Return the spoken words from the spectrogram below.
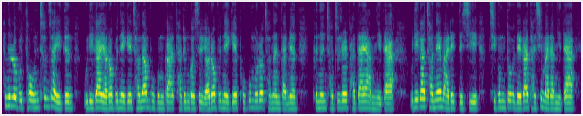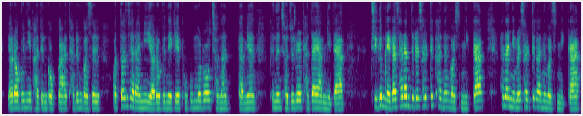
하늘로부터 온 천사이든 우리가 여러분에게 전한 복음과 다른 것을 여러분에게 복음으로 전한다면 그는 저주를 받아야 합니다. 우리가 전에 말했듯이 지금도 내가 다시 말합니다. 여러분이 받은 것과 다른 것을 어떤 사람이 여러분에게 복음으로 전한다면 그는 저주를 받아야 합니다. 지금 내가 사람들을 설득하는 것입니까? 하나님을 설득하는 것입니까?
